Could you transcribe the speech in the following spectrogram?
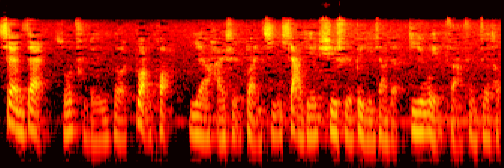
现在所处的一个状况，依然还是短期下跌趋势背景下的低位反复折腾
